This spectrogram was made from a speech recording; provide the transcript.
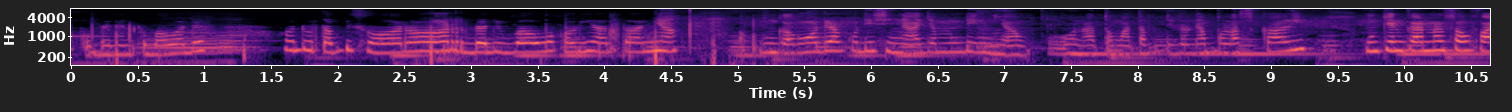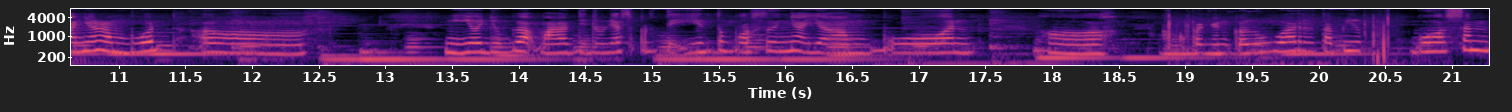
aku pengen ke bawah deh. Aduh, tapi soror dari bawah kelihatannya. Aku nggak mau deh, aku di sini aja mending. Ya ampun, atau mata tidurnya pulas sekali. Mungkin karena sofanya lembut. Uh, Mio juga malah tidurnya seperti itu posenya. Ya ampun. Oh, aku pengen keluar tapi bosan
